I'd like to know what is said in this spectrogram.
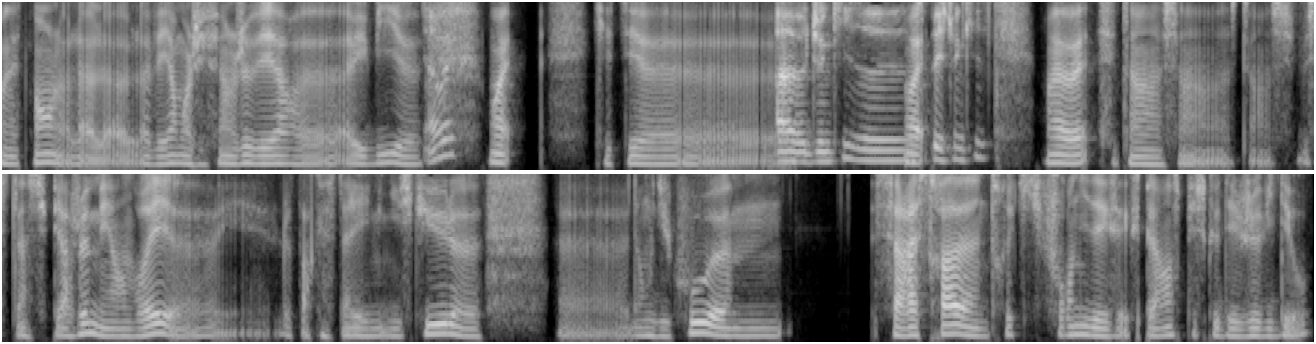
Honnêtement, la, la, la, VR, moi j'ai fait un jeu VR euh, à Ubi euh, Ah ouais? qui était euh, Ah Junkies, euh, Ouais. Space Junkies? ouais ouais, c'est un c'est un, c'est un, un super jeu, mais en vrai euh, le parc installé est minuscule, donc du coup euh, ça restera un truc qui fournit des expériences plus que des jeux vidéo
